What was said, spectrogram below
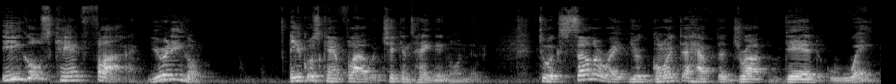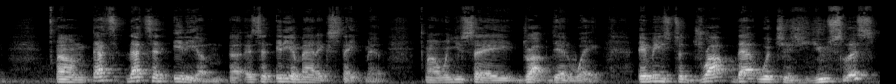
Eagles can't fly. You're an eagle. Eagles can't fly with chickens hanging on them. To accelerate, you're going to have to drop dead weight. Um, that's that's an idiom. Uh, it's an idiomatic statement uh, when you say drop dead weight. It means to drop that which is useless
